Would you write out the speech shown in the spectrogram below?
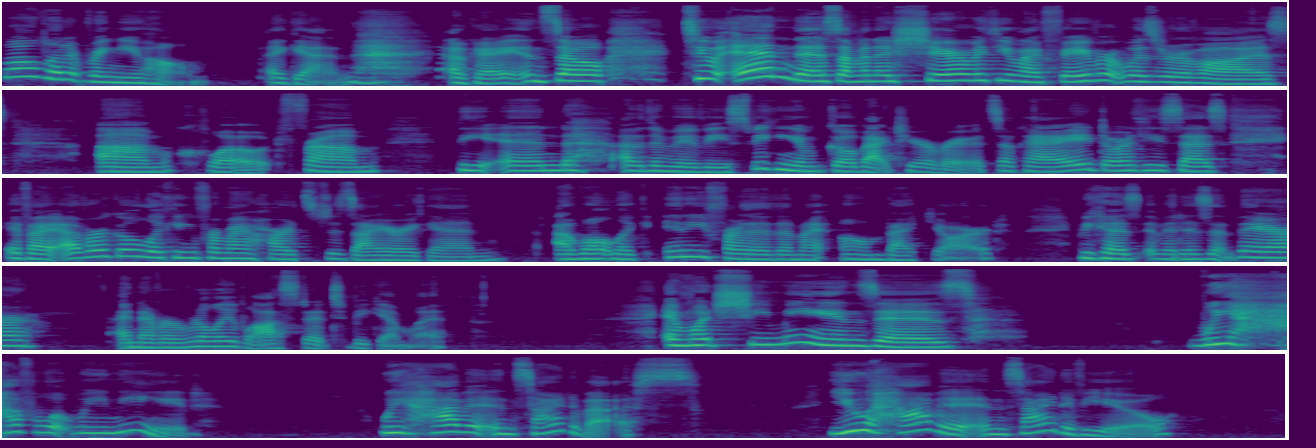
well, let it bring you home again. okay. And so to end this, I'm going to share with you my favorite Wizard of Oz um, quote from the end of the movie. Speaking of go back to your roots, okay? Dorothy says, If I ever go looking for my heart's desire again, I won't look any further than my own backyard because if it isn't there, I never really lost it to begin with. And what she means is we have what we need. We have it inside of us. You have it inside of you,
